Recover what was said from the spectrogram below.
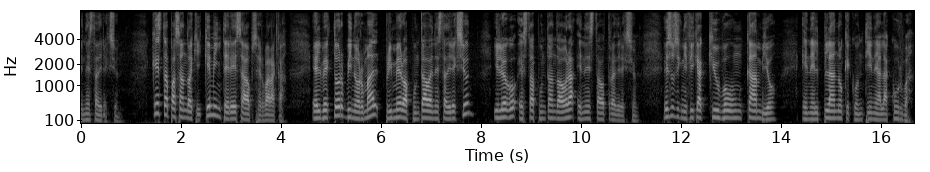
en esta dirección. ¿Qué está pasando aquí? ¿Qué me interesa observar acá? El vector binormal primero apuntaba en esta dirección y luego está apuntando ahora en esta otra dirección. Eso significa que hubo un cambio en el plano que contiene a la curva.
